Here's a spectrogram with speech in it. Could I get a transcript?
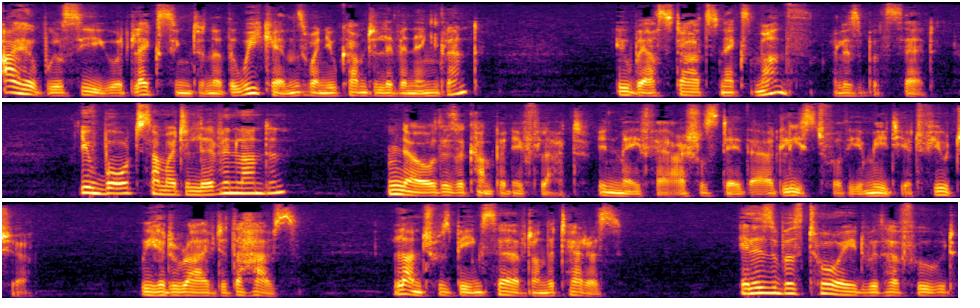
I hope we'll see you at Lexington at the weekends when you come to live in England. Hubert starts next month, Elizabeth said. You've bought somewhere to live in London? No, there's a company flat in Mayfair. I shall stay there at least for the immediate future. We had arrived at the house. Lunch was being served on the terrace. Elizabeth toyed with her food.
